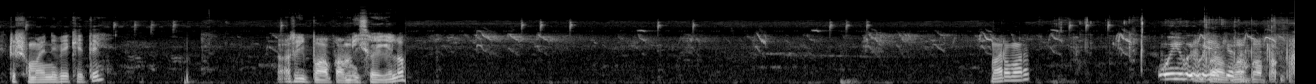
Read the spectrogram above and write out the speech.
একটু সময় নেবে খেতে। আরে বাবা মিস হয়ে গেল। মারো মারো। ওই ওই ওই বাবা, বাবা, বাবা।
